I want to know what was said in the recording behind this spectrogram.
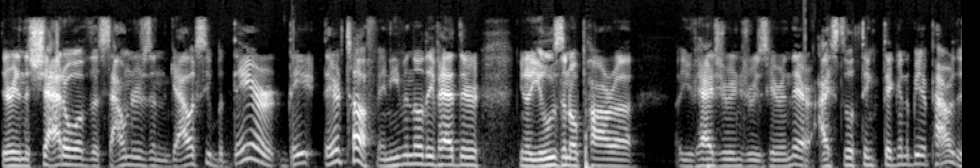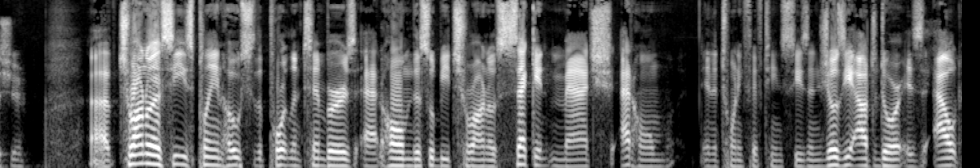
They're in the shadow of the Sounders and Galaxy, but they're they they're tough. And even though they've had their, you know, you lose an Opara, you've had your injuries here and there. I still think they're going to be a power this year. Uh, Toronto FC is playing host to the Portland Timbers at home. This will be Toronto's second match at home in the 2015 season. Jozy Altidore is out,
